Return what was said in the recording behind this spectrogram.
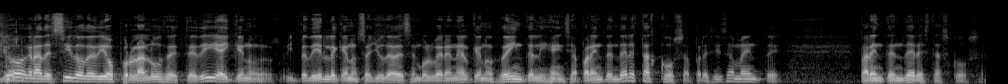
Yo agradecido de Dios por la luz de este día y, que nos, y pedirle que nos ayude a desenvolver en él, que nos dé inteligencia para entender estas cosas, precisamente para entender estas cosas.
